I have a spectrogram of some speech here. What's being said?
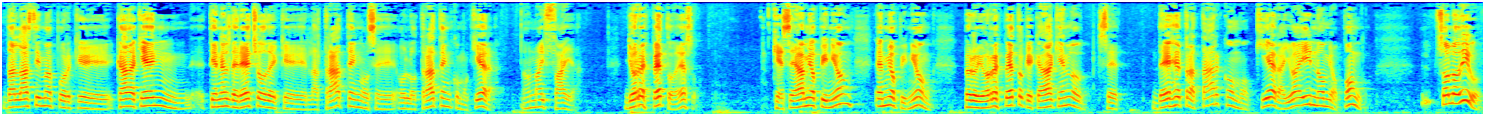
Da lástima porque cada quien tiene el derecho de que la traten o, se, o lo traten como quiera. No, no hay falla. Yo respeto eso. Que sea mi opinión, es mi opinión. Pero yo respeto que cada quien lo se deje tratar como quiera. Yo ahí no me opongo. Solo digo,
